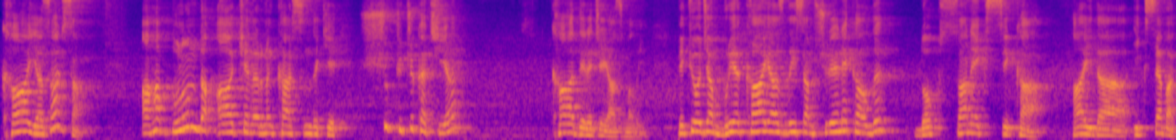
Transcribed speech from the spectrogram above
K yazarsam aha bunun da A kenarının karşısındaki şu küçük açıya K derece yazmalıyım. Peki hocam buraya K yazdıysam şuraya ne kaldı? 90 eksi K. Hayda x'e bak.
